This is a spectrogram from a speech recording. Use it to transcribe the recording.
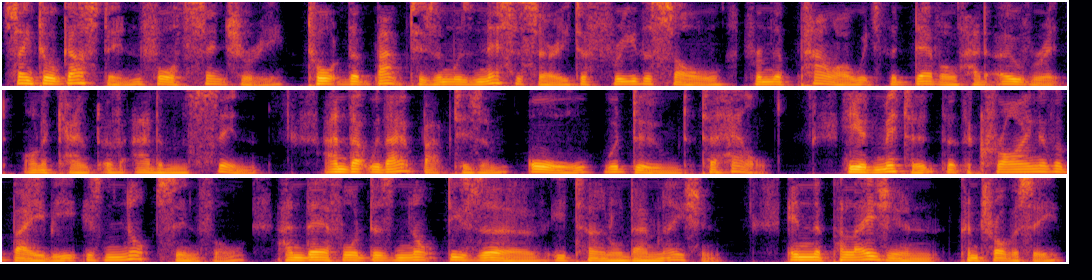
St. Augustine, fourth century, taught that baptism was necessary to free the soul from the power which the devil had over it on account of Adam's sin, and that without baptism all were doomed to hell. He admitted that the crying of a baby is not sinful, and therefore does not deserve eternal damnation. In the Pelagian controversy,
